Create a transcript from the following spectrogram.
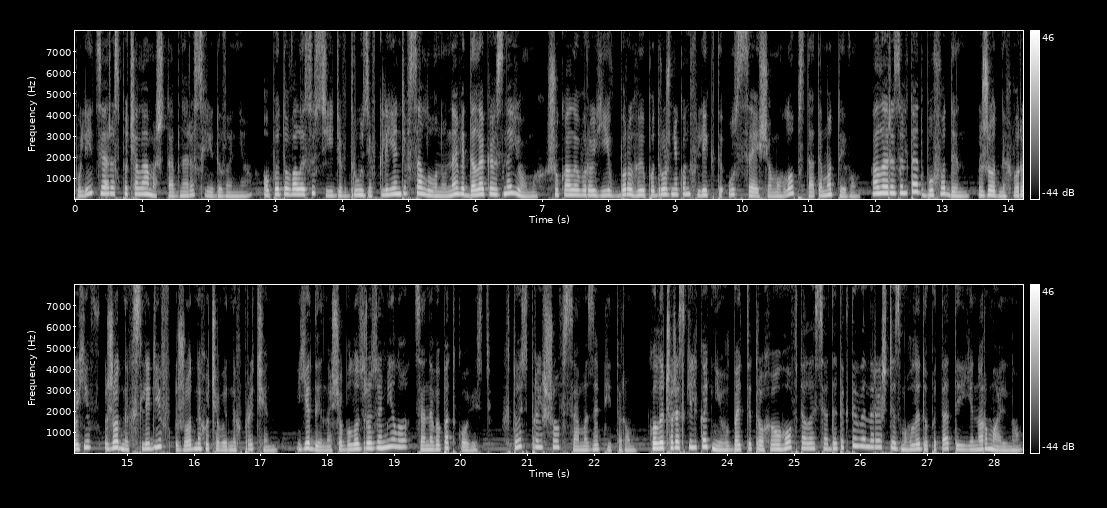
Поліція розпочала масштабне розслідування. Опитували сусідів, друзів, клієнтів салону, навіть далеких знайомих, шукали ворогів, борги, подружні конфлікти, усе, що могло б стати мотивом. Але результат був один: жодних ворогів, жодних слідів, жодних очевидних причин. Єдине, що було зрозуміло, це не випадковість. Хтось прийшов саме за Пітером. Коли через кілька днів Бетті трохи оговталася, детективи нарешті змогли допитати її нормально.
